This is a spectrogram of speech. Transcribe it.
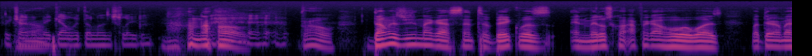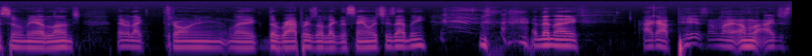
for trying No. to make out with the lunch lady. no, bro. Dumbest reason I got sent to big was in middle school. I forgot who it was, but they were messing with me at lunch. They were like throwing like the wrappers of like the sandwiches at me, and then I, I got pissed. I'm like, I'm like, I just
